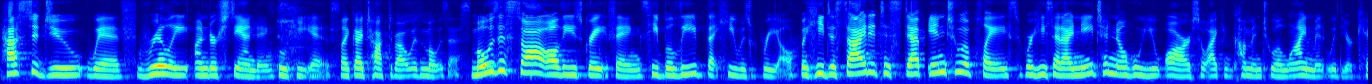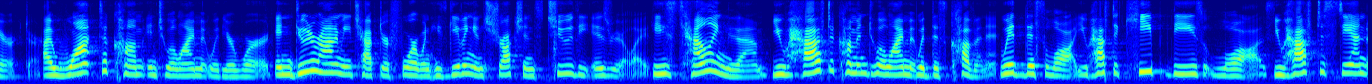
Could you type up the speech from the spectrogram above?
has to do with really understanding who He is, like I talked about with Moses. Moses saw all these great things, he believed that He was real, but he decided to step into a place where he said, I need to know who you are so I can come into alignment with your character. I want to come into alignment with your word. In Deuteronomy chapter 4, when he's giving instructions to the Israelites, he's telling them, You have to come into alignment with this covenant, with this law. You have to keep these laws. You have to stand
